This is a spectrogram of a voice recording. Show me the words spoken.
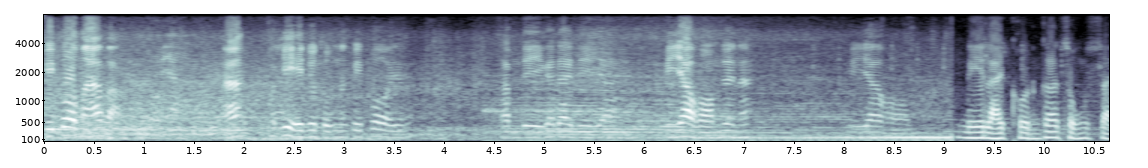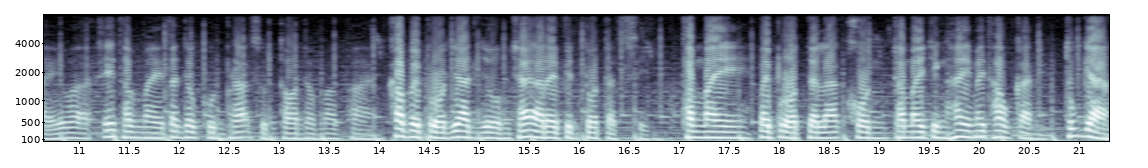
ปีโป้มาเปล่าฮะเมื่อกี้เห็นอยู่ถุงหนึ่งปีโป้ใช่ไหมทำดีก็ได้ดียายมียาหอมด้วยนะ มียาหอม มีหลายคนก็สงสัยว่า เอ๊ะทำไมท่านเจ้าคุณพระสุนทรธรรมพานเข้าไปโปรดญาติโยมใช้อะไรเป็นตัวตัดสินทำไมไปโปรดแต่ละคนทำไมจึงให้ไม่เท่ากัน ทุกอย่าง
